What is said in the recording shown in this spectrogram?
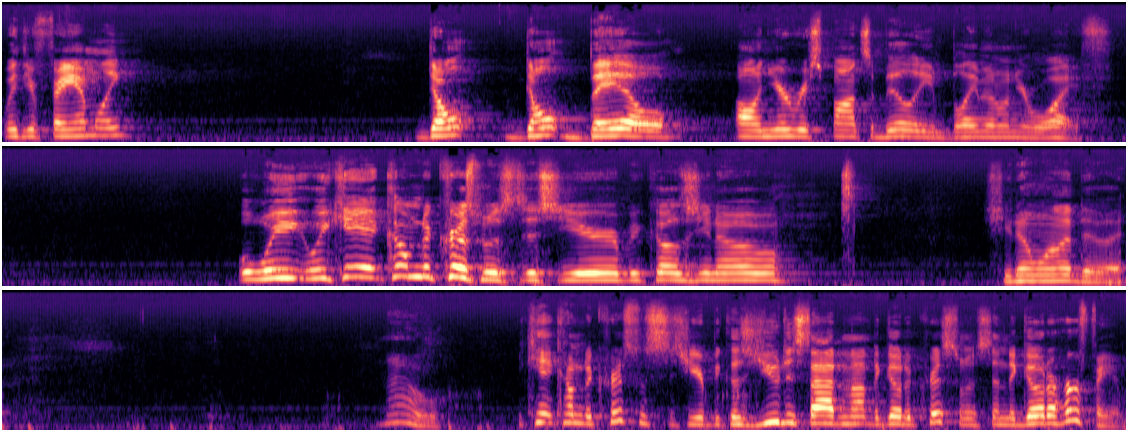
with your family, don't, don't bail on your responsibility and blame it on your wife. Well, we, we can't come to Christmas this year because, you know, she don't want to do it. No, you can't come to Christmas this year because you decided not to go to Christmas and to go to her family.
